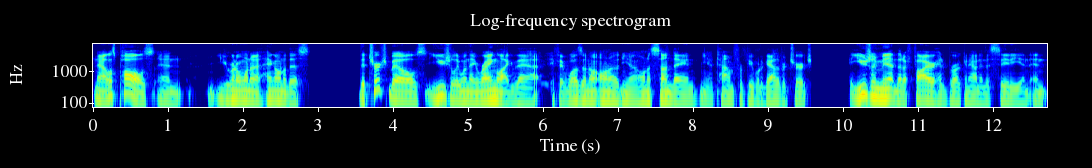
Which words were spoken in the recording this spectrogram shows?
Now let's pause, and you're going to want to hang on to this. The church bells usually, when they rang like that, if it wasn't on a you know on a Sunday and you know time for people to gather for church, it usually meant that a fire had broken out in the city, and and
